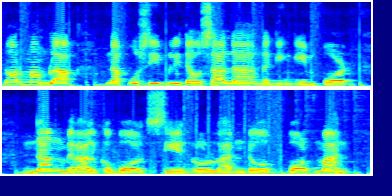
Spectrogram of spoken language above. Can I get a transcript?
Norman Black na posible daw sana naging import ng Meralco Bolts si Rolando Volkman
